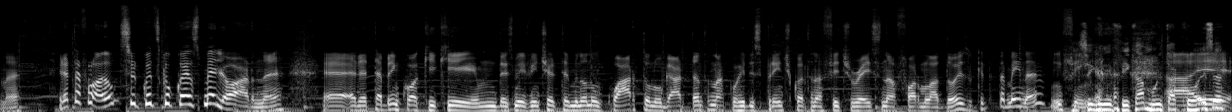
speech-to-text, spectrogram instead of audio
né? Ele até falou, é um dos circuitos que eu conheço melhor, né? É, ele até brincou aqui que em 2020 ele terminou num quarto lugar, tanto na corrida sprint quanto na Fit Race na Fórmula 2, o que também, né? Enfim. Significa muita coisa. Aí,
